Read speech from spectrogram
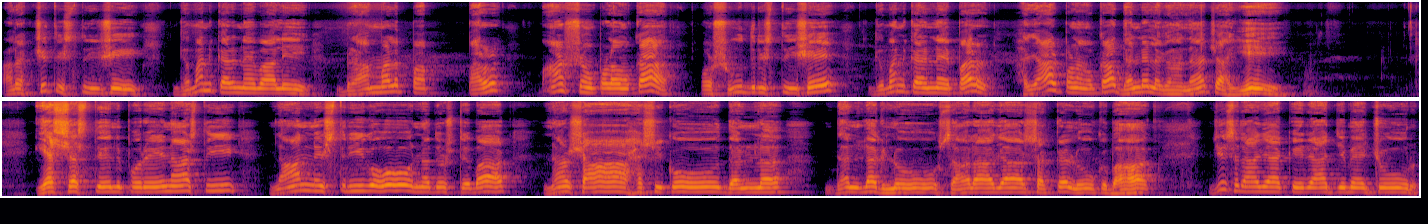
आरक्षित स्त्री से गमन करने वाले ब्राह्मण पर पाँच सौ पड़ों का और शूद्र स्त्री से गमन करने पर हज़ार पड़ों का दंड लगाना चाहिए। यस्तेन पुरे नास्ति, नान्य स्त्री गो न दुष्ट बाक, न साहसिको दंड दंडघ्नो सा राजा शक्र लोक भाग। जिस राजा के राज्य में चोर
